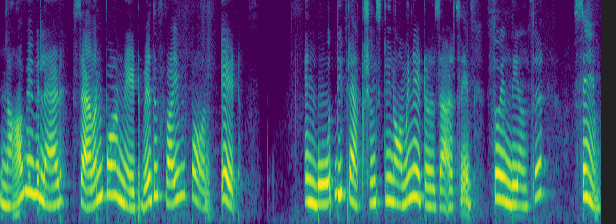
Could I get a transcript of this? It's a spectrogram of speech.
Now we will add 7 upon 8 with 5 upon 8. In both the fractions denominators are same. So in the answer same.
